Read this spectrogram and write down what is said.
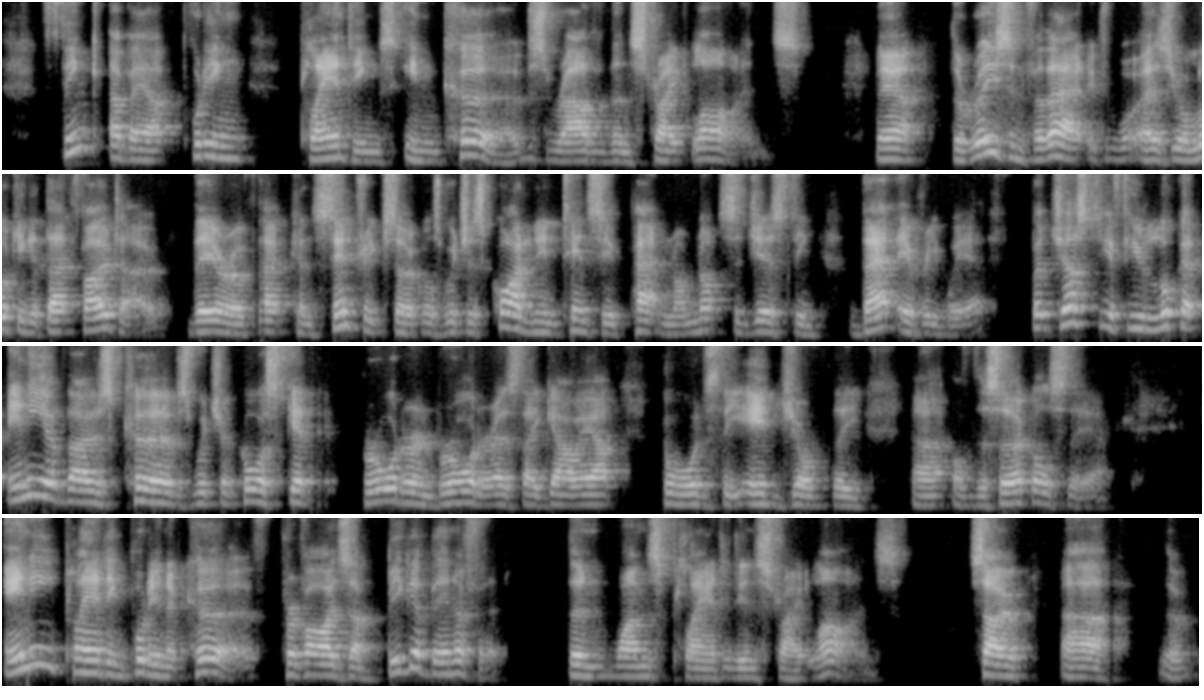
think about putting plantings in curves rather than straight lines. Now, the reason for that, if, as you're looking at that photo there of that concentric circles, which is quite an intensive pattern, I'm not suggesting that everywhere, but just if you look at any of those curves, which of course get broader and broader as they go out towards the edge of the uh, of the circles there, any planting put in a curve provides a bigger benefit than ones planted in straight lines. So uh, the,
